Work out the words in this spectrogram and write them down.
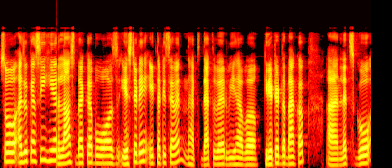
So as you can see here the last backup was yesterday 837 that's that's where we have uh, created the backup. And let's go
